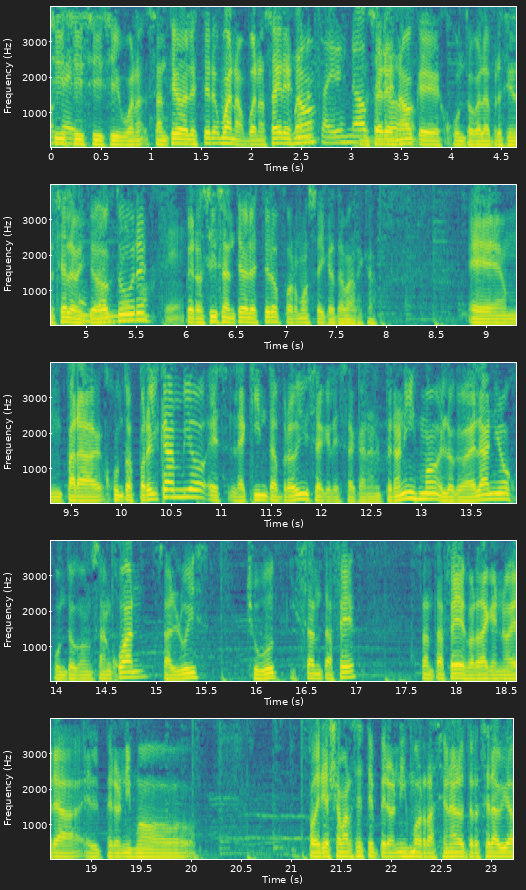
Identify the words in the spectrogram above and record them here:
sí, sí, sí, sí, Bueno, Santiago del Estero, bueno, Buenos Aires no. Buenos Aires no, Buenos Aires no, que junto con la presidencial el 22 de octubre, pero sí Santiago del Estero, Formosa y Catamarca. Eh, para Juntos por el Cambio es la quinta provincia que le sacan el peronismo en lo que va del año, junto con San Juan, San Luis, Chubut y Santa Fe. Santa Fe es verdad que no era el peronismo podría llamarse este peronismo racional o tercera vía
